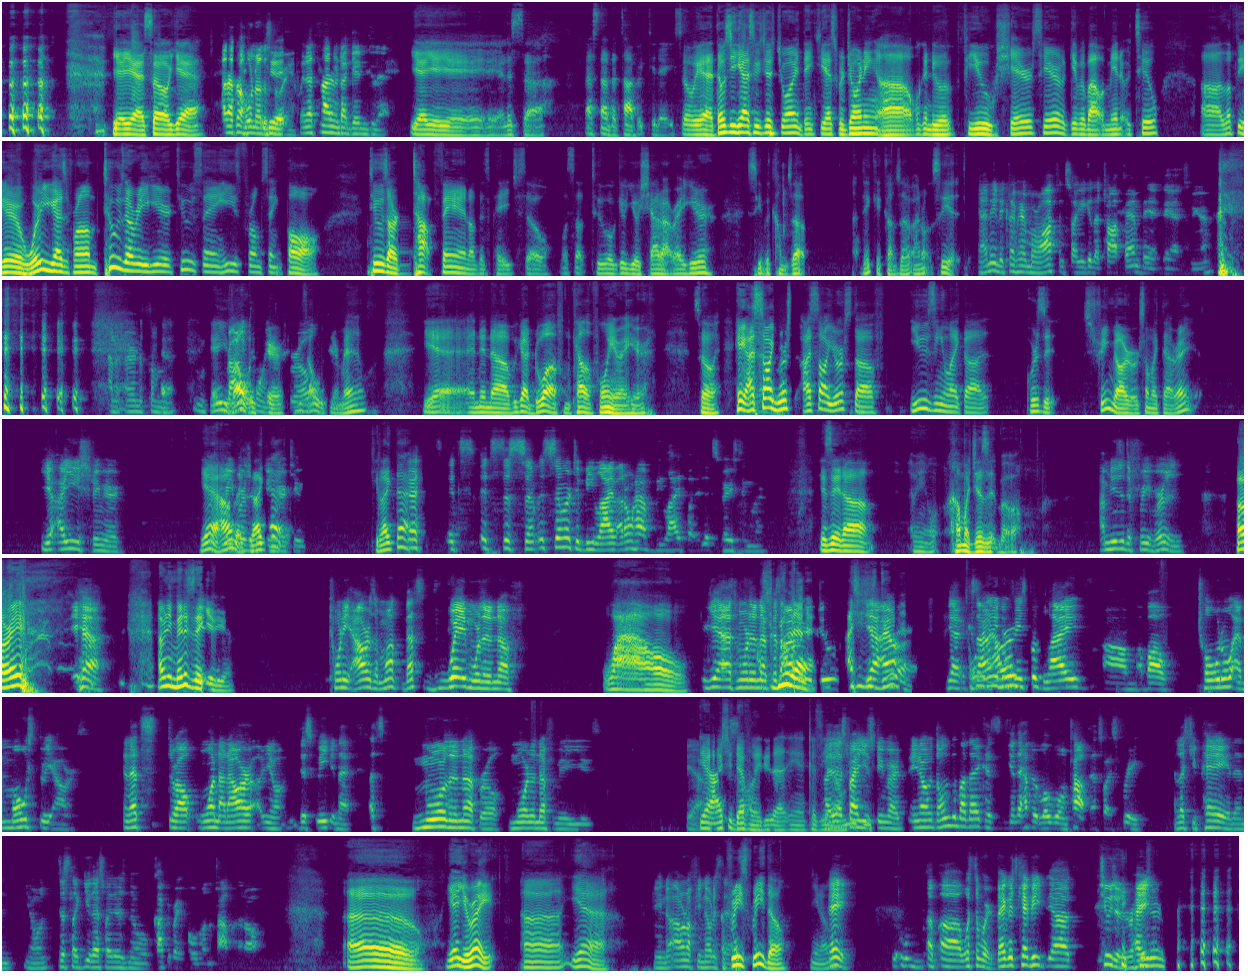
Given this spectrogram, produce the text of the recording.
yeah, yeah. So yeah, But that's a whole nother Yeah. story. But that's not even not getting into that. yeah, yeah, yeah, yeah, yeah, yeah. Let's uh that's not the topic today. So yeah, those of you guys who just joined, thank you guys for joining. Uh we're gonna do a few shares here, give about a minute or two. Uh love to hear where you guys are from. Two's already here. Two's saying he's from St. Paul. Two is our top fan of this page. So what's up, Two? I'll give you a shout out right here. See if it comes up. I think it comes up. I don't see it. I need to come here more often so I can get that top fan band badge, man. And earn some Yeah. Yeah, he's always points, here. bro. He's always here, man. Yeah, and then uh, we got Dua from California right here. So hey, I saw your I saw your stuff using like uh what is it, StreamYard or something like that, right? Yeah, I use StreamYard. Yeah, how do you like StreamYard that? Do you like that? Yeah, it's it's just sim- it's similar to Be Live. I don't have Be Live, but it looks very similar. Is it uh? I mean, how much is it, bro? I'm using the free version. All right, Yeah, how many minutes do they give you? 20 hours a month. That's way more than enough. Wow, Yeah, that's more than I enough should because do I that. do I should just Yeah, I- do that. Yeah because I only hours? do Facebook Live um about total at most three hours, and that's throughout one an hour. You know, this week and that. That's more than enough, bro. More than enough for me to use. Yeah. Yeah, I should so- definitely do that. Yeah, because that's why I use StreamYard. You know, the only thing about that because you know, they have their logo on top. That's why it's free. Unless you pay, then you know, just like you, that's why there's no copyright hold on the top at all. Oh, yeah, you're right. Uh, yeah, You know, I don't know if you noticed that. free's free though. You know. Hey, uh, uh, what's the word? Beggars can't be uh, choosers, right?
